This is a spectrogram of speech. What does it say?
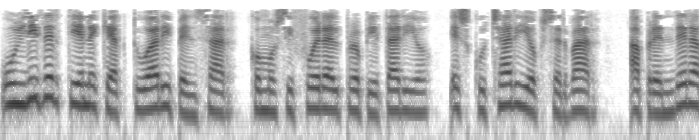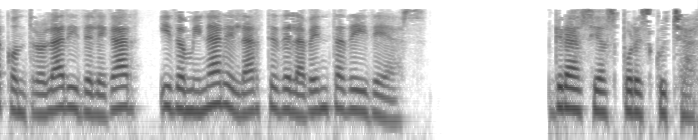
un líder tiene que actuar y pensar como si fuera el propietario, escuchar y observar, aprender a controlar y delegar, y dominar el arte de la venta de ideas. Gracias por escuchar.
